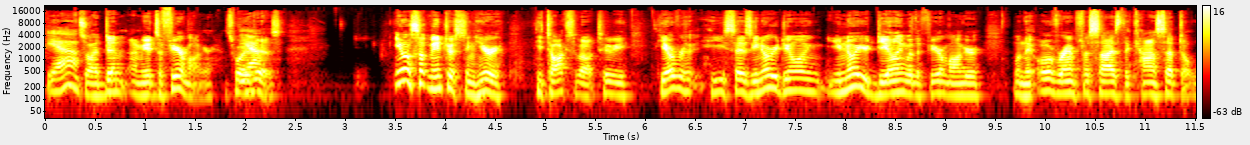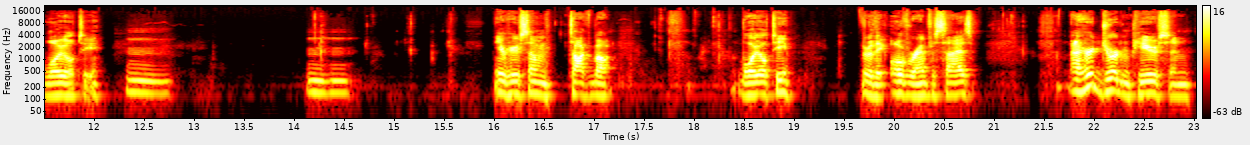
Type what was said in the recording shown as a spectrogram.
yeah, So I didn't. I mean, it's a fear monger. That's what Yeah. it is. You know something interesting here. He talks about too. He he over he says you know you're dealing you know you're dealing with a fear monger when they overemphasize the concept of loyalty. mm. hmm You ever hear someone talk about loyalty, or they overemphasize? I heard Jordan Peterson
